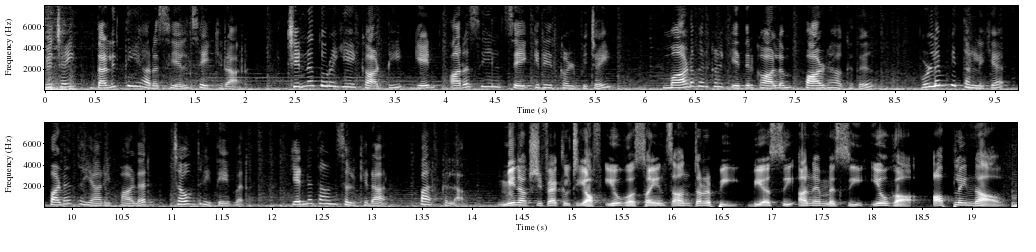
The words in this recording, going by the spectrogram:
விஜய் தலித்திய அரசியல் சேர்க்கிறார் சின்னதுரையை காட்டி ஏன் அரசியல் சேர்க்கிறீர்கள் விஜய்? மாணவர்கள் எதிர்காலம் பாழாகுது. புலம்பி தள்ளிய பட தயாரிப்பாளர் சௌத்ரி தேவர் என்னதான் சொல்கிறார் பார்க்கலாம். Meenakshi faculty of yoga science and therapy BSc and MSc yoga offline now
